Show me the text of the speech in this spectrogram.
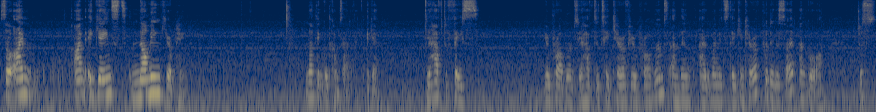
So I'm I'm against numbing your pain. Nothing good comes out of it again. You have to face your problems. You have to take care of your problems, and then uh, when it's taken care of, put it aside and go on. Just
